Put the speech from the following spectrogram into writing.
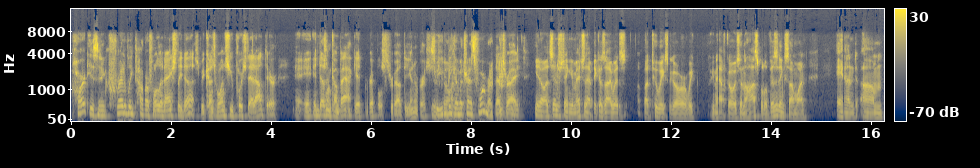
Heart is an incredibly powerful. Well, it actually does because once you push that out there, it, it doesn't come back. It ripples throughout the universe. So you going. become a transformer. That's right. You know, it's interesting you mentioned that because I was about two weeks ago or a week, week and a half ago, I was in the hospital visiting someone, and um,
